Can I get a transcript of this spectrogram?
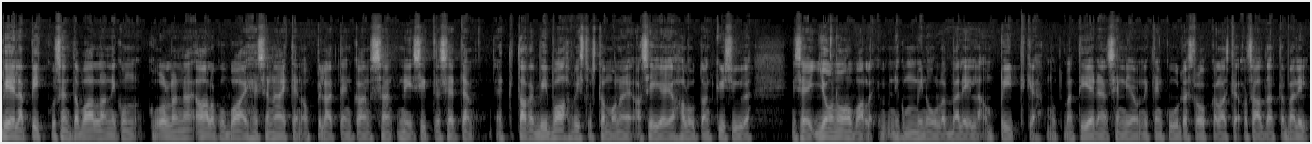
vielä pikkusen tavallaan, niin kun, kun ollaan näin alkuvaiheessa näiden oppilaiden kanssa, niin sitten se, että, että tarvii vahvistusta moneen asiaan ja halutaan kysyä, niin se jono niin kuin minulle välillä on pitkä, mutta mä tiedän sen jo niiden kuudesluokkalaisten osalta, että, väli,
